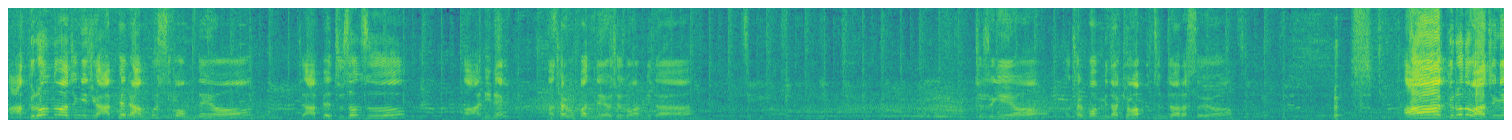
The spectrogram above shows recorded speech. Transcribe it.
아, 그런 와중에 지금 앞에를 안 볼 수가 없네요. 자, 앞에 두 선수, 아, 아니네? 아, 잘못 봤네요. 죄송합니다. 죄송해요. 어, 잘못 봤습니다. 경합 붙은 줄 알았어요. 아 그러는 와중에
